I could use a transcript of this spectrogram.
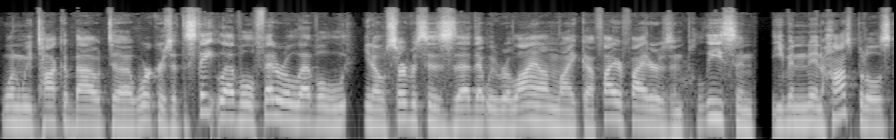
when we talk about uh, workers at the state level, federal level, you know, services uh, that we rely on, like uh, firefighters and police, and even in hospitals,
